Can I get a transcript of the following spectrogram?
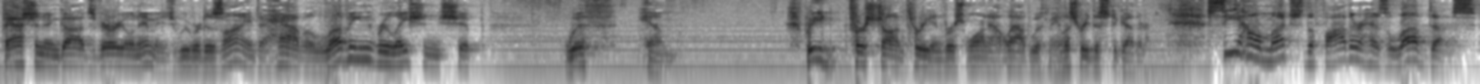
Fashioned in God's very own image, we were designed to have a loving relationship with Him. Read 1 John 3 and verse 1 out loud with me. Let's read this together. See how much the Father has loved us.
